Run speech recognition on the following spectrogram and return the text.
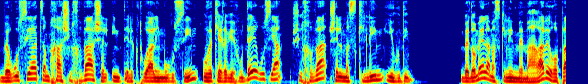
ברוסיה צמחה שכבה של אינטלקטואלים רוסים, ובקרב יהודי רוסיה שכבה של משכילים יהודים. בדומה למשכילים במערב אירופה,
